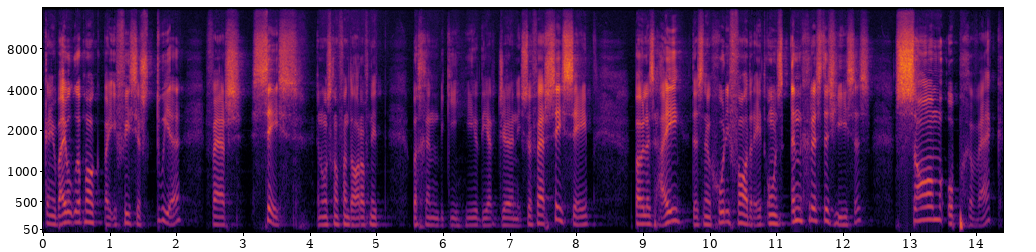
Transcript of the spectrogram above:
kan jou Bybel oopmaak by Efesiërs 2 vers 6 en ons gaan van daar af net begin bietjie hier deur journey. So vers 6 sê Paulus hy, dis nou God die Vader het ons in Christus Jesus saam opgewek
